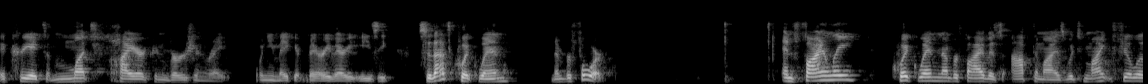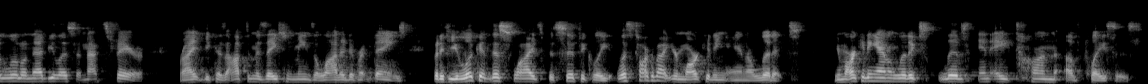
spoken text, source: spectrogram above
it creates a much higher conversion rate when you make it very, very easy. So that's quick win number four. And finally, quick win number five is optimize, which might feel a little nebulous, and that's fair, right? Because optimization means a lot of different things. But if you look at this slide specifically, let's talk about your marketing analytics. Your marketing analytics lives in a ton of places.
